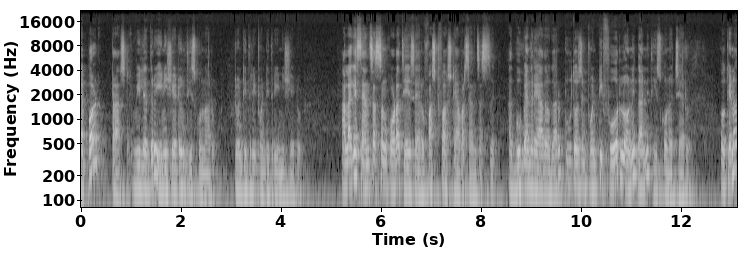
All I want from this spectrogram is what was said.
leopard trust వీళ్ళిద్దరూ ఇనిషియేటివ్ని తీసుకున్నారు. Twenty three twenty three initiative అలాగే సెన్సస్ని కూడా చేశారు. ఫస్ట్ ఫస్ట్ ఎవర్ సెన్సస్ అది భూపేంద్ర యాదవ్ గారు టూ థౌజండ్ ట్వంటీ ఫోర్లోని దాన్ని తీసుకొని వచ్చారు. ఓకేనా?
